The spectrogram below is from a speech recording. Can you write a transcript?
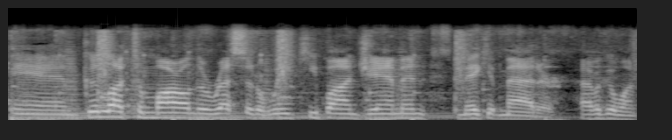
And good luck tomorrow and the rest of the week. Keep on jamming, make it matter. Have a good one.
